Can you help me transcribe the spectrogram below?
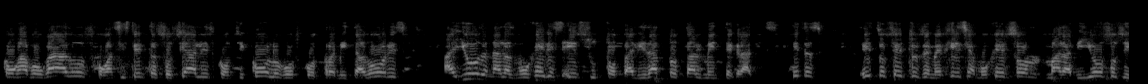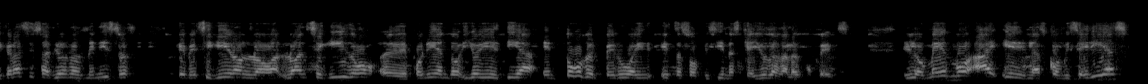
con abogados, con asistentes sociales, con psicólogos, con tramitadores, ayuden a las mujeres en su totalidad totalmente gratis. Estas, estos centros de emergencia mujer son maravillosos y gracias a Dios las ministras que me siguieron lo, lo han seguido eh, poniendo y hoy en día en todo el Perú hay estas oficinas que ayudan a las mujeres. Y lo mismo hay en las comisarías,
